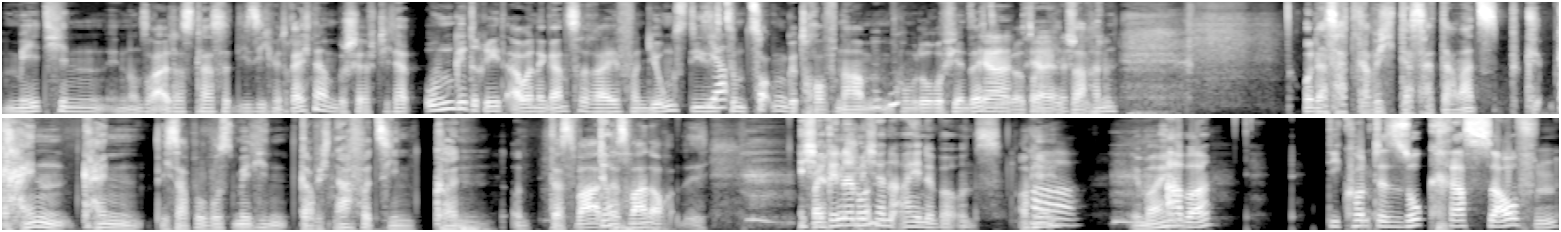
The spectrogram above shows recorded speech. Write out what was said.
Mädchen in unserer Altersklasse, die sich mit Rechnern beschäftigt hat. Umgedreht aber eine ganze Reihe von Jungs, die sich Ja. zum Zocken getroffen haben im Mhm. Commodore 64 Ja, oder solche ja. Sachen. Und das hat, glaube ich, das hat damals kein, kein, ich sag bewusst Mädchen, glaube ich, nachvollziehen können. Und das war, Doch. das waren auch, Ich dir erinnere mich an eine bei uns. okay. Ah, Immerhin. Aber die konnte so krass saufen,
